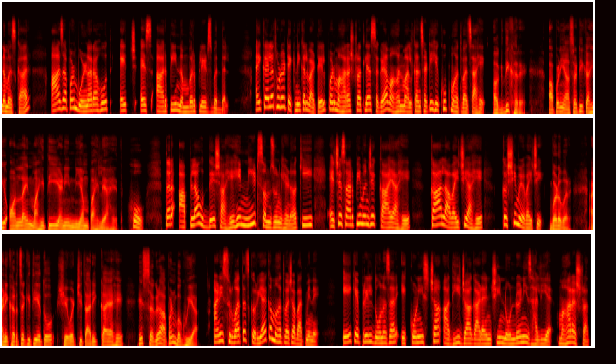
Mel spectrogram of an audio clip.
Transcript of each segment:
नमस्कार. आज आपण बोलणार आहोत H S R P number प्लेट्सबद्दल. ऐकायला थोडं टेक्निकल वाटेल पण महाराष्ट्रातल्या सगळ्या वाहन मालकांसाठी हे खूप महत्वाचं आहे. अगदी खरंय. आपण यासाठी काही ऑनलाईन माहिती आणि नियम पाहिले आहेत. हो. तर आपला उद्देश आहे हे नीट समजून घेणं की एच एस आर पी म्हणजे काय आहे का लावायची आहे कशी मिळवायची? बरोबर. आणि खर्च किती येतो शेवटची तारीख काय आहे हे सगळं आपण बघूया. आणि सुरुवातच करूया एका महत्त्वाच्या बातमीने. एक एप्रिल दोन हजार एकोणीसच्या आधी ज्या गाड्यांची नोंदणी झाली आहे महाराष्ट्रात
